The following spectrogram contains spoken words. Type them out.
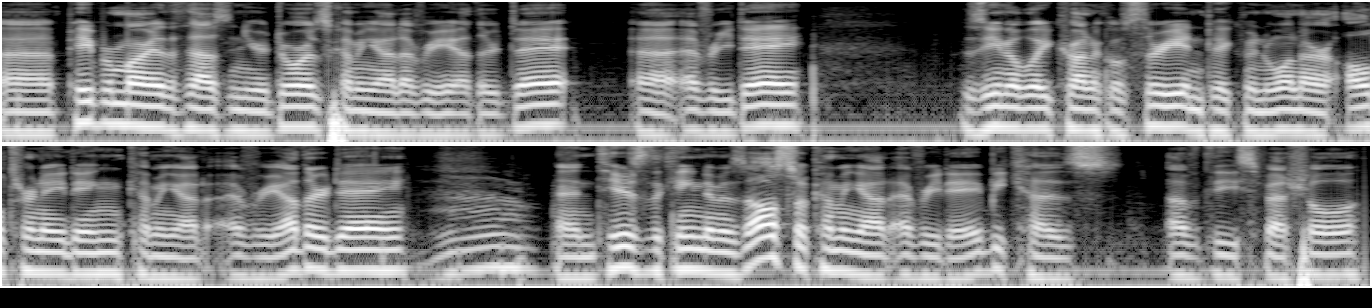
Uh, Paper Mario: The Thousand Year Door is coming out every other day. Uh, every day. Xenoblade Chronicles 3 and Pikmin 1 are alternating, coming out every other day. And Tears of the Kingdom is also coming out every day because of the special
